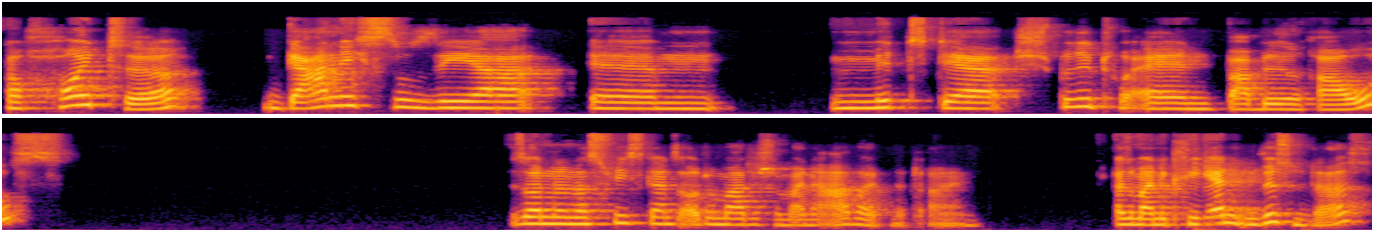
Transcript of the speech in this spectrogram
auch heute gar nicht so sehr ähm, mit der spirituellen Bubble raus, sondern das fließt ganz automatisch in meine Arbeit mit ein. Also meine Klienten wissen das,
